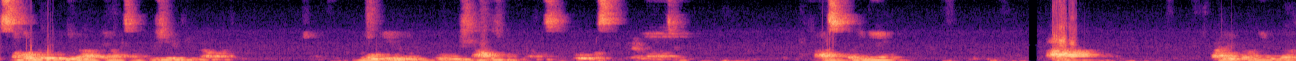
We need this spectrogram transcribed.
સમગ્ર ગુજરાતના છત્રીસે જિલ્લામાંથી મોટી અને બહુ વિશાળ સંખ્યામાં સંતો ઉપસ્થિત રહેવાના છે ખાસ કરીને આ કાર્યક્રમની અંદર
